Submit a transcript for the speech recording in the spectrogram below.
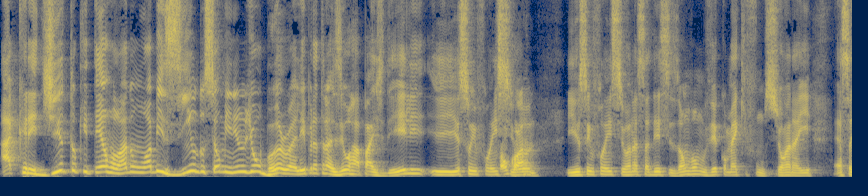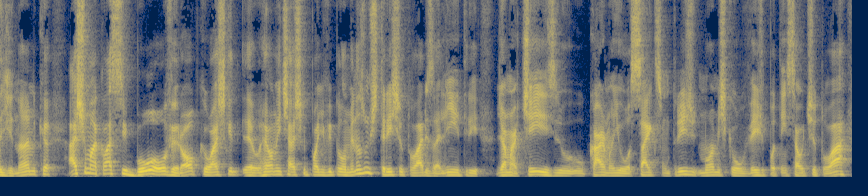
Acredito que tenha rolado um lobbyzinho do seu menino Joe Burrow ali para trazer o rapaz dele e isso influenciou. Concordo e isso influenciou nessa decisão. Vamos ver como é que funciona aí essa dinâmica. Acho uma classe boa overall, porque eu acho que eu realmente acho que pode vir pelo menos uns três titulares ali entre Jamar Chase, o Carman e o Osai, que são três nomes que eu vejo potencial titular.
